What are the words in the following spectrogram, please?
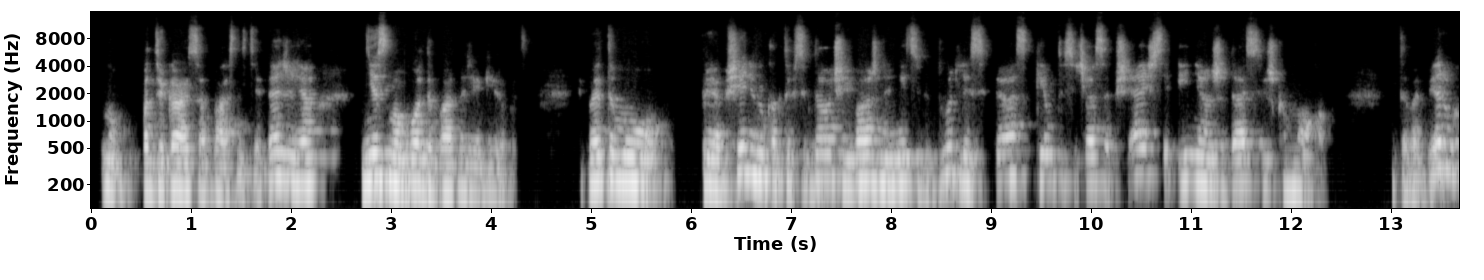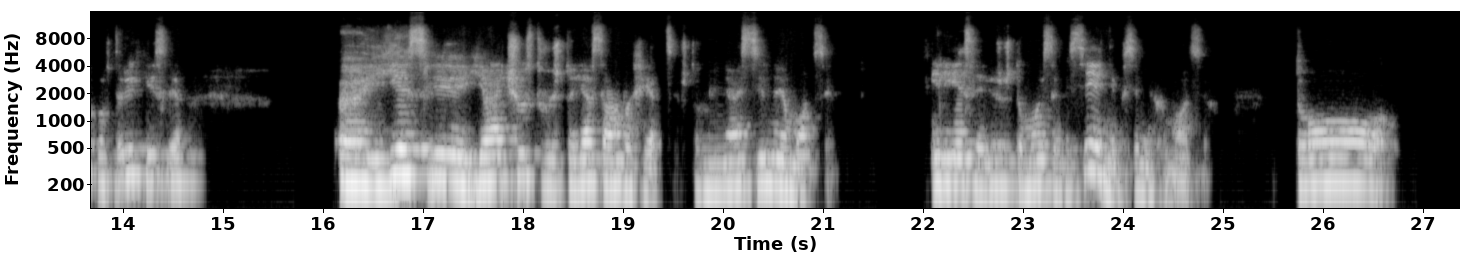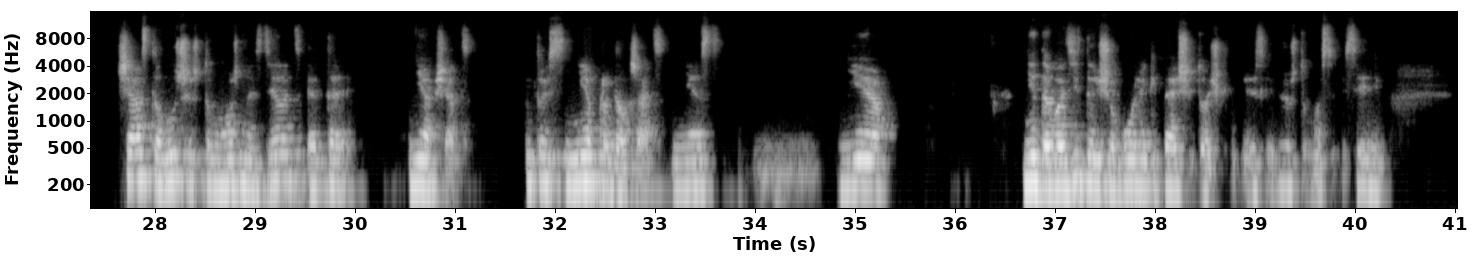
ну, подвергаются опасности, опять же, я не смогу адекватно реагировать. И поэтому при общении, ну, как-то всегда очень важно иметь в виду для себя, с кем ты сейчас общаешься, и не ожидать слишком много. Это, во-первых. Во-вторых, если, э, если я чувствую, что я сам в эффекте, что у меня сильные эмоции, или если я вижу, что мой собеседник в сильных эмоциях, то часто лучше, что можно сделать, это не общаться. Ну, то есть не продолжать, не, не, не доводить до еще более кипящей точки. Если я вижу, что мой собеседник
